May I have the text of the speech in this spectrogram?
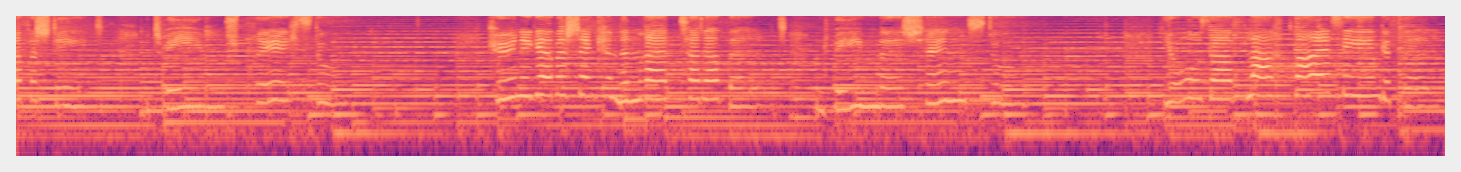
jeder versteht, mit wem sprichst du? Könige beschenken den Retter der Welt, und wem beschenkst du? Josef lacht, weil's ihm gefällt,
